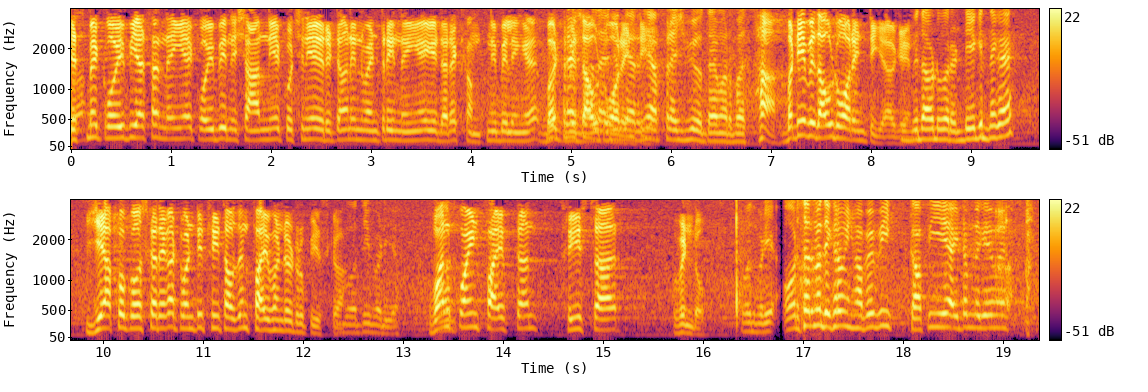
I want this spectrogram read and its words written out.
इसमें कोई भी ऐसा नहीं है कोई भी निशान नहीं है कुछ नहीं है रिटर्न इन्वेंट्री नहीं है ये डायरेक्ट कंपनी बिलिंग है बट विदाउट वारंटी फ्रेश भी होता है हमारे पास। हाँ बट ये विदाउट वारंटी है अगेन विदाउट वारंटी कितने का है? ये आपको कॉस्ट करेगा twenty three thousand five hundred rupees का। बहुत ही बढ़िया। One point five ton three star window बहुत बढ़िया। और सर मैं देख रहा हूँ यहाँ पे भी काफ़ी ये आइटम लगे हुए हैं।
